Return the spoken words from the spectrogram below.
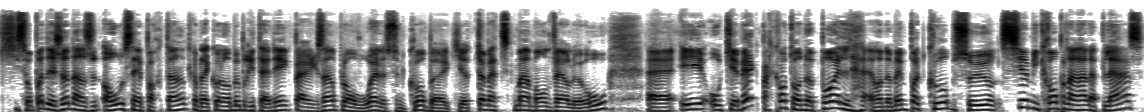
qui sont pas déjà dans une hausse importante, comme la Colombie-Britannique, par exemple. On voit, c'est une courbe euh, qui automatiquement monte vers le haut. Euh, et au Québec, par contre, on n'a pas, on n'a même pas de courbe sur si Omicron prendra la place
